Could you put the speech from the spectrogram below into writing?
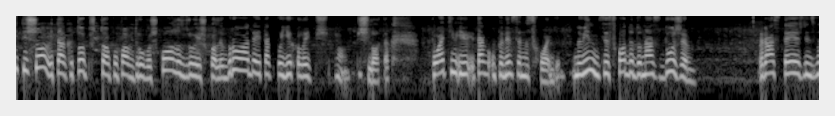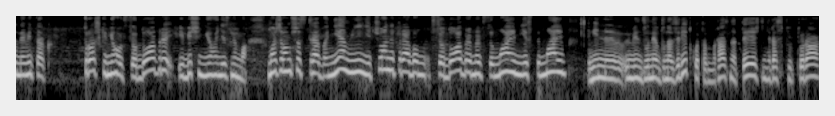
і пішов, і так то, то попав в другу школу, з другої школи броди, і так поїхало, і піш, ну, пішло так. Потім і, і так опинився на сході. Ну він зі сходу до нас дуже раз тиждень дзвонив, він так. Трошки в нього все добре і більше в нього ніс нема. Може, вам щось треба? Ні, мені нічого не треба, все добре, ми все маємо, їсти маємо. Він, е, він дзвонив до нас рідко, там раз на тиждень, раз в півтора.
